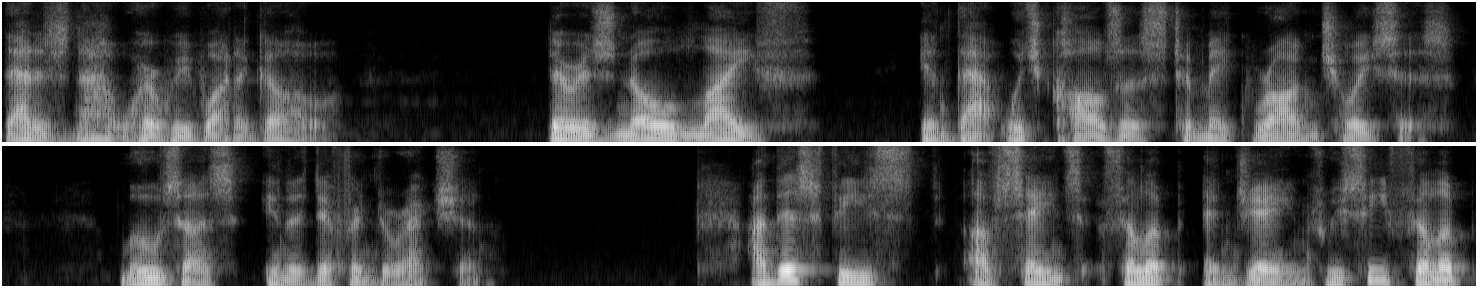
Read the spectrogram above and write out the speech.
That is not where we want to go. There is no life in that which calls us to make wrong choices, moves us in a different direction. On this feast of Saints Philip and James, we see Philip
